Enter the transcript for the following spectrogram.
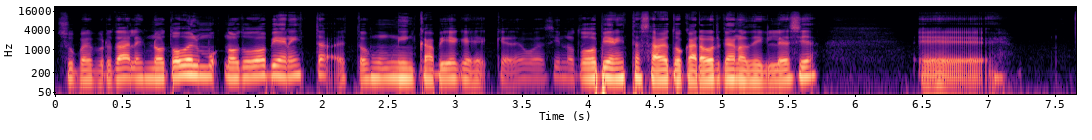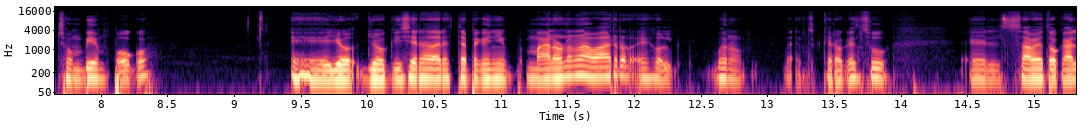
Súper brutales. No todo, el, no todo pianista, esto es un hincapié que, que debo decir, no todo pianista sabe tocar órganos de iglesia. Eh, son bien pocos. Eh, yo, yo quisiera dar este pequeño... Manolo Navarro es, bueno, creo que en su... Él sabe tocar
